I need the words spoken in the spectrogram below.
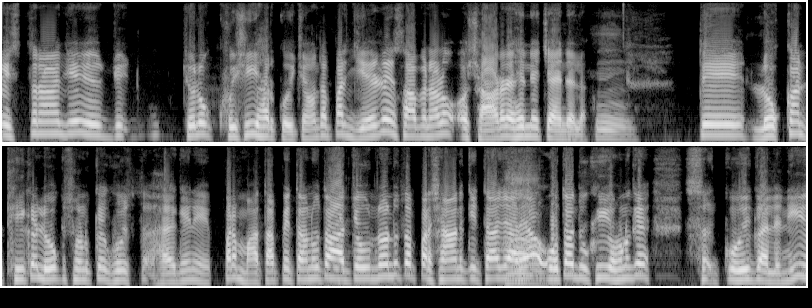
ਇਸ ਤਰ੍ਹਾਂ ਜੇ ਚਲੋ ਖੁਸ਼ੀ ਹਰ ਕੋਈ ਚਾਹੁੰਦਾ ਪਰ ਜਿਹੜੇ ਹਿਸਾਬ ਨਾਲ ਉਹ ਉਛਾਲ ਰਹੇ ਨੇ ਚੈਨਲ ਤੇ ਲੋਕਾਂ ਠੀਕ ਹੈ ਲੋਕ ਸੁਣ ਕੇ ਖੁਸ਼ ਤਾਂ ਹੈਗੇ ਨੇ ਪਰ ਮਾਤਾ ਪਿਤਾ ਨੂੰ ਤਾਂ ਅੱਜ ਉਹਨਾਂ ਨੂੰ ਤਾਂ ਪਰੇਸ਼ਾਨ ਕੀਤਾ ਜਾ ਰਿਹਾ। ਉਹ ਤਾਂ ਦੁਖੀ ਹੋਣਗੇ ਸ- ਕੋਈ ਗੱਲ ਨਹੀਂ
